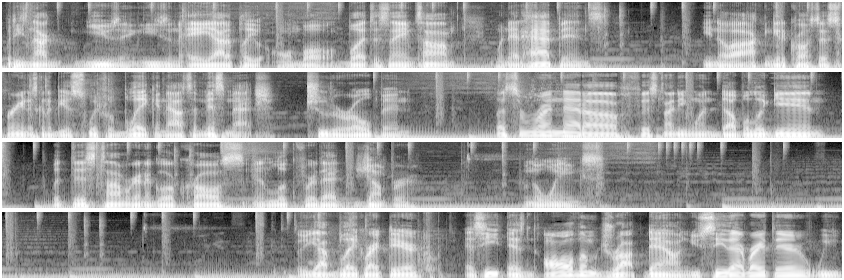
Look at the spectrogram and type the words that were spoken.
but he's not using. He's using AI to play on ball. But at the same time, when that happens, you know, I can get across that screen. It's going to be a switch with Blake, and now it's a mismatch. Shooter open. Let's run that uh, Fist 91 double again. But this time we're going to go across and look for that jumper from the wings. So you got Blake right there. As he as all of them drop down, you see that right there? We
